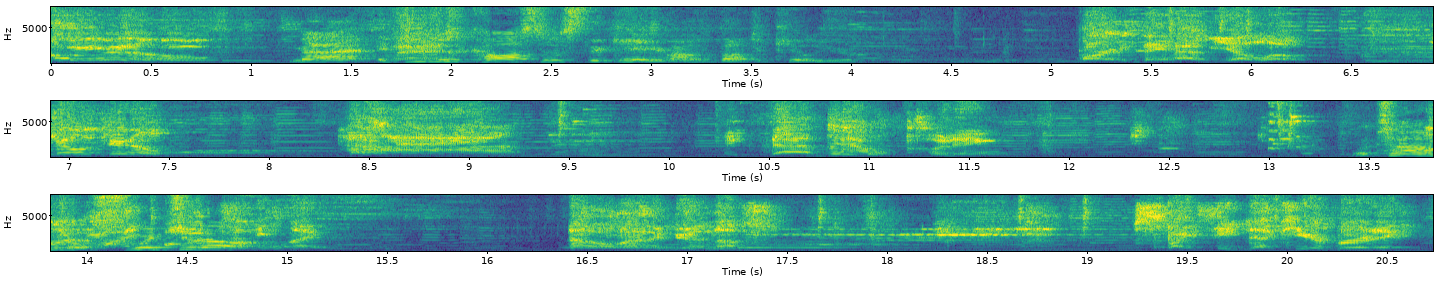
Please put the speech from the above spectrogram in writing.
Oh Matt, if you just cost us the game, I was about to kill you. Alright, they have yellow. Kill Juno! no. Ah. Take that, out pudding. The time to switch it up. Anyway. No, not good enough. Spicy deck here, Birdie.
